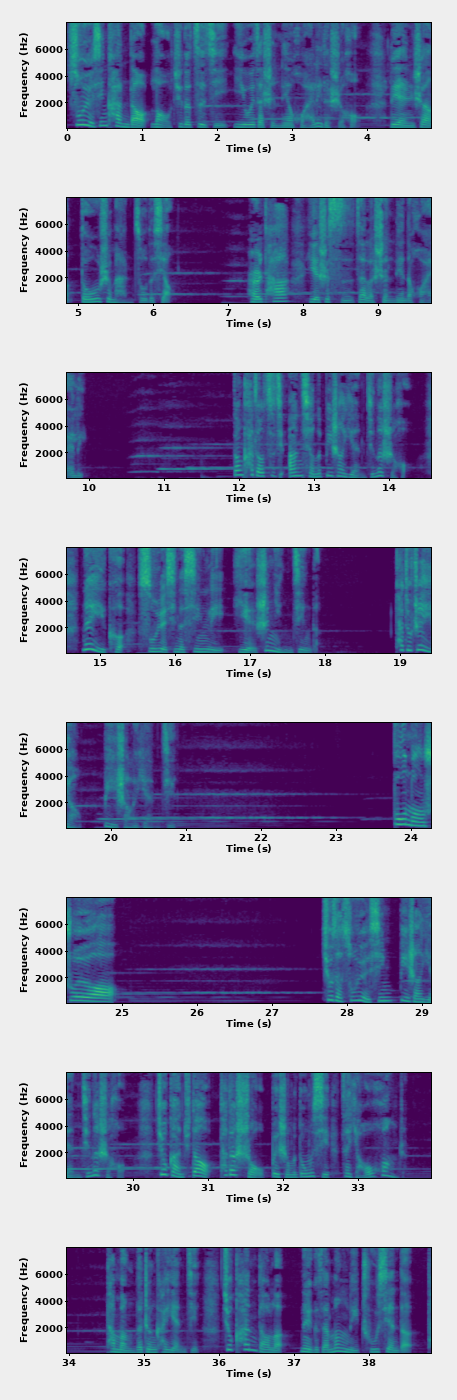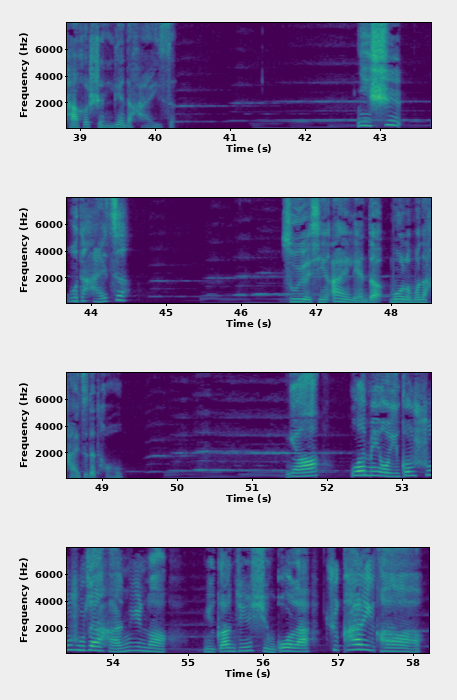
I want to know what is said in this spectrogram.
苏月心看到老去的自己依偎在沈炼怀里的时候，脸上都是满足的笑，而他也是死在了沈炼的怀里。当看到自己安详的闭上眼睛的时候，那一刻苏月心的心里也是宁静的，他就这样闭上了眼睛。不能睡啊！就在苏月心闭上眼睛的时候。就感觉到她的手被什么东西在摇晃着，她猛地睁开眼睛，就看到了那个在梦里出现的她和沈炼的孩子。你是我的孩子。苏月心爱怜的摸了摸那孩子的头。娘，外面有一个叔叔在喊你呢，你赶紧醒过来去看一看啊。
